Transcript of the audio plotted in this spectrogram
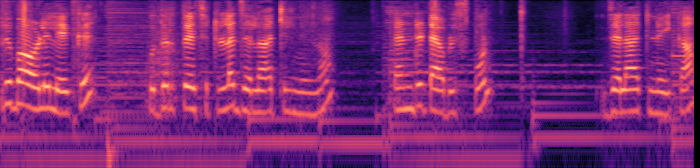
ഒരു ബൗളിലേക്ക് കുതിർത്ത് വെച്ചിട്ടുള്ള ജലാറ്റിൽ നിന്നും രണ്ട് ടേബിൾ സ്പൂൺ ജലാറ്റിൻ ഒഴിക്കാം.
